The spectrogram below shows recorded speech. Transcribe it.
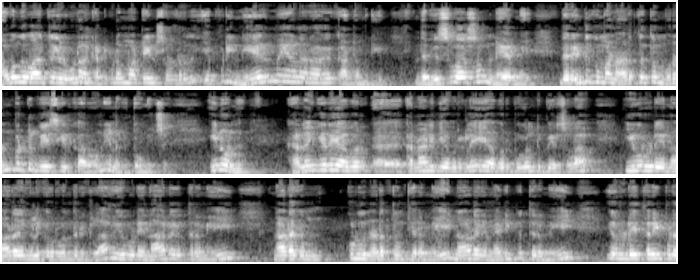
அவங்க வார்த்தைகள் கூட நான் கட்டுப்பட மாட்டேன்னு சொல்கிறது எப்படி நேர்மையாளராக காட்ட முடியும்? இந்த விசுவாசம் நேர்மை. இந்த ரெண்டுக்குமான அர்த்தத்தை முரண்பட்டு பேசியிருக்காரோன்னு எனக்கு தோணுச்சு. இன்னொன்று கலைஞரை அவர் கருணாநிதி அவர்களை அவர் புகழ்ந்து பேசலாம். இவருடைய நாடகங்களுக்கு அவர் வந்திருக்கலாம். இவருடைய நாடக திறமையை நாடகம் குழு நடத்தும் திறமையை நாடக நடிப்பு திறமையை இவருடைய திரைப்பட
